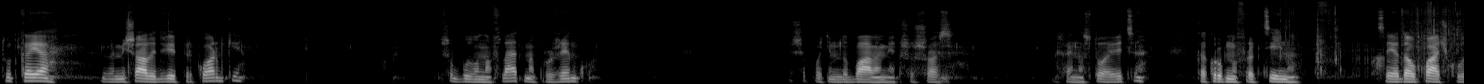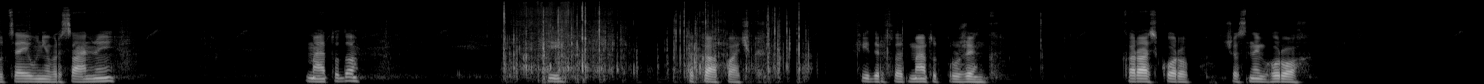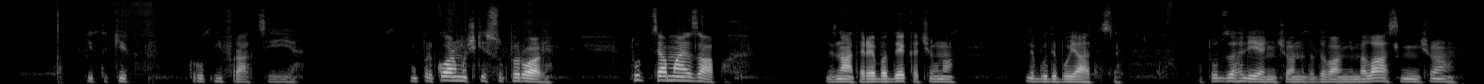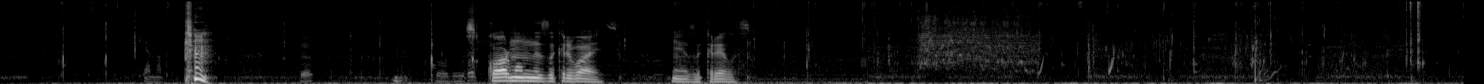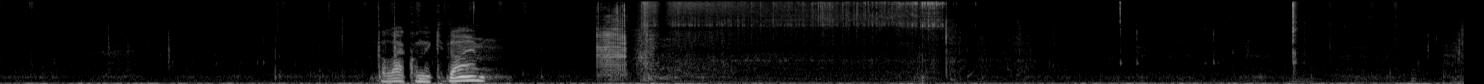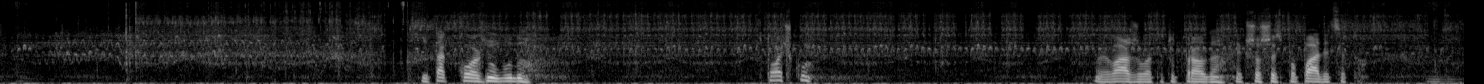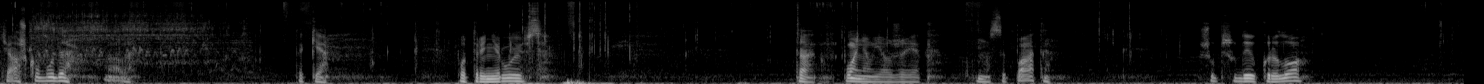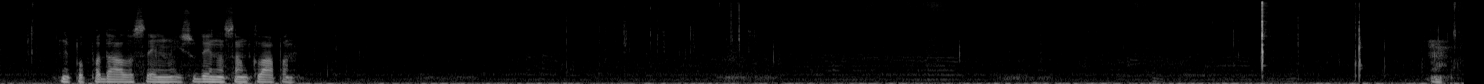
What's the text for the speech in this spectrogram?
Тут я замішали дві прикормки, щоб було на флет, на пружинку. Ще потім додамо, якщо щось. Нехай настоюється. Така крупнофракційна. Це я дав пачку цієї універсальної метода. І така пачка. Фідер флет метод пружинка. Карась короб, часник горох. І такі крупні фракції є. Ну, прикормочки суперові. Тут ця має запах. Не знати, риба дика, чи вона не буде боятися. А тут взагалі я нічого не додавав, ні мелас, ні нічого. З кормом не закривається. Ні, закрилось. Далеко не кидаємо. І так кожну буду в точку. Виважувати тут, правда, якщо щось попадеться, то тяжко буде, але таке. Потренуюся. Так, поняв я вже як насипати, щоб сюди в крило не попадало сильно і сюди на сам клапан.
